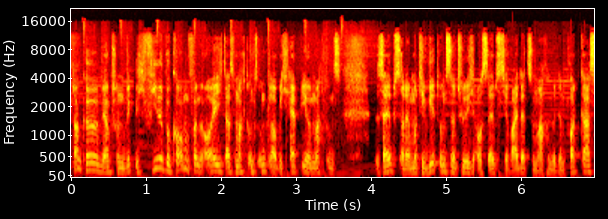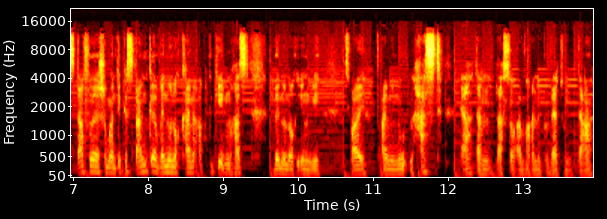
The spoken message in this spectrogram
danke, wir haben schon wirklich viele bekommen von euch. Das macht uns unglaublich happy und macht uns selbst oder motiviert uns natürlich auch selbst hier weiterzumachen mit dem Podcast. Dafür schon mal ein dickes Danke. Wenn du noch keine abgegeben hast, wenn du noch irgendwie zwei, drei Minuten hast, ja, dann lass doch einfach eine Bewertung da.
